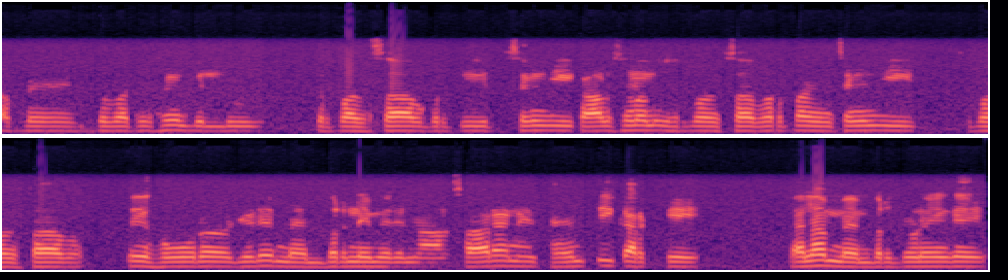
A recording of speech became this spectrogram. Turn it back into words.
ਆਪਣੇ ਦਵਾਤੇ ਸਿੰਘ ਬਿੱਲੂ, ਸਰਪੰਚ ਸਾਹਿਬ, ਗੁਰਕੀਰਤ ਸਿੰਘ ਜੀ, ਕਾਲਸਣਾ ਦੇ ਸਰਪੰਚ ਸਾਹਿਬ, ਹਰਭਜਨ ਸਿੰਘ ਜੀ, ਸਰਪੰਚ ਸਾਹਿਬ ਤੇ ਹੋਰ ਜਿਹੜੇ ਮੈਂਬਰ ਨੇ ਮੇਰੇ ਨਾਲ, ਸਾਰਿਆਂ ਨੇ ਸਹਿਮਤੀ ਕਰਕੇ ਪਹਿਲਾਂ ਮੈਂਬਰ ਚੁਣੇ ਗਏ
